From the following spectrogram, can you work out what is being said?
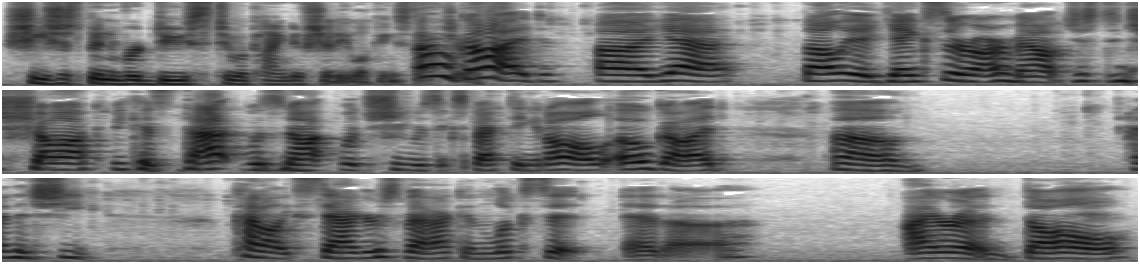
she's just been reduced to a kind of shitty looking statue Oh god. Uh, yeah. Thalia yanks her arm out just in shock because that was not what she was expecting at all. Oh god. Um, and then she kind of like staggers back and looks at at uh, Ira and Doll.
